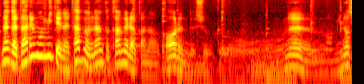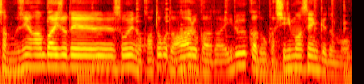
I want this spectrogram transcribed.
なんか誰も見てない。多分なんかカメラかなんかあるんでしょうけど、ね、まあ、皆さん無人販売所でそういうの買ったことある方いるかどうか知りませんけども、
